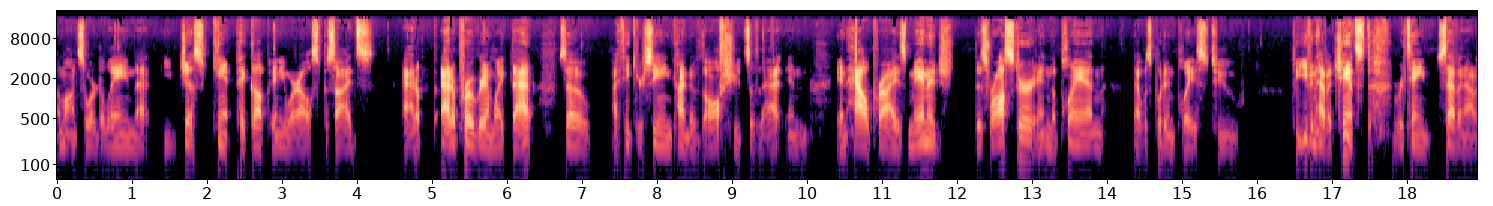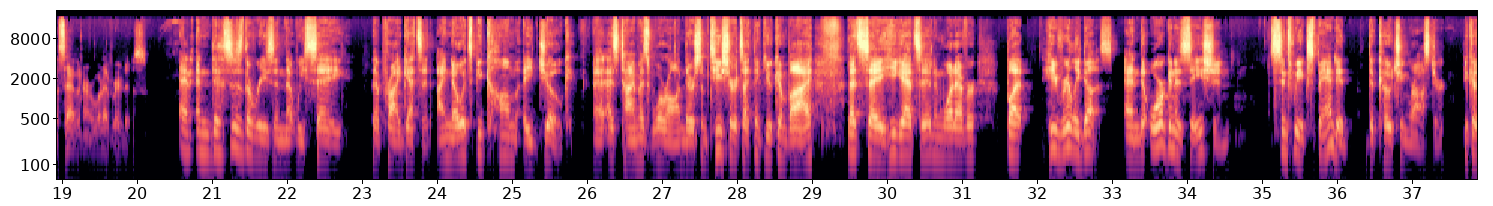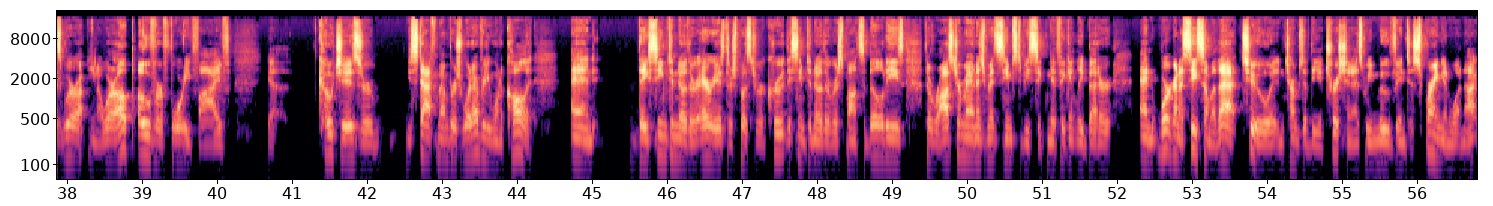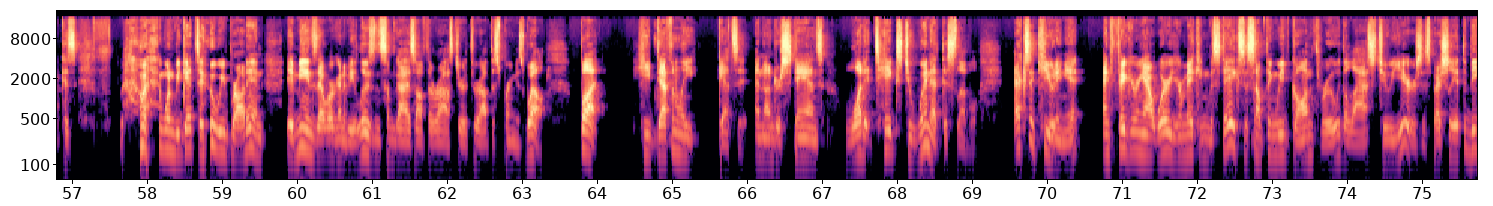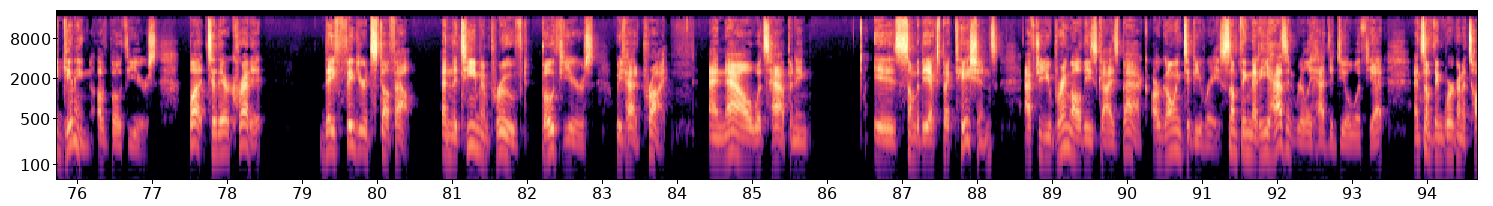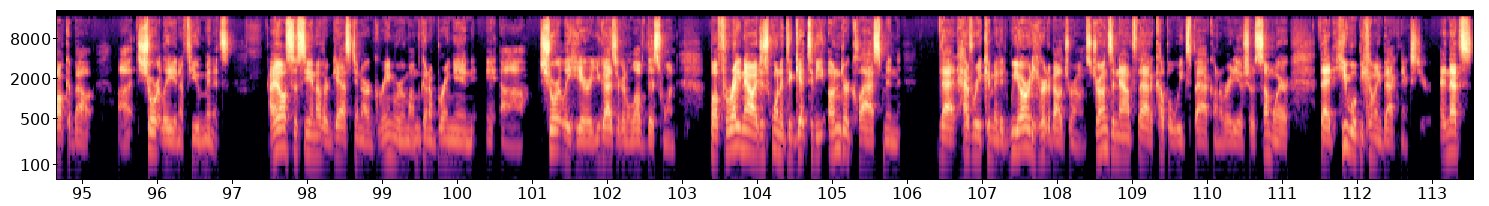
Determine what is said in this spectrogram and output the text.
a Mansoor Delane that you just can't pick up anywhere else besides at a at a program like that. So I think you're seeing kind of the offshoots of that in in how Pry's managed this roster and the plan that was put in place to to even have a chance to retain seven out of seven or whatever it is. And and this is the reason that we say that Pry gets it. I know it's become a joke as time has wore on. There's some T-shirts I think you can buy that say he gets it and whatever, but he really does. And the organization, since we expanded the coaching roster, because we're you know we're up over 45 yeah, coaches or staff members, whatever you want to call it, and they seem to know their areas they're supposed to recruit. They seem to know their responsibilities. The roster management seems to be significantly better. And we're going to see some of that too in terms of the attrition as we move into spring and whatnot. Because when we get to who we brought in, it means that we're going to be losing some guys off the roster throughout the spring as well. But he definitely gets it and understands what it takes to win at this level. Executing it and figuring out where you're making mistakes is something we've gone through the last two years, especially at the beginning of both years. But to their credit, they figured stuff out and the team improved both years we've had Pry. And now what's happening is some of the expectations after you bring all these guys back are going to be raised, something that he hasn't really had to deal with yet, and something we're going to talk about uh, shortly in a few minutes. I also see another guest in our green room. I'm going to bring in uh, shortly here. You guys are going to love this one. But for right now, I just wanted to get to the underclassmen that have recommitted. We already heard about Drones. Drones announced that a couple weeks back on a radio show somewhere that he will be coming back next year. And that's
